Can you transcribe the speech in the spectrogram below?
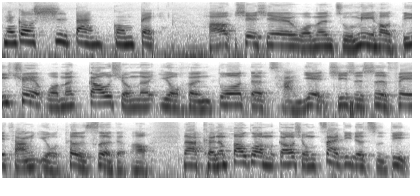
能够事半功倍。好，谢谢我们主秘哈。的确，我们高雄呢有很多的产业，其实是非常有特色的哈。那可能包括我们高雄在地的子弟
